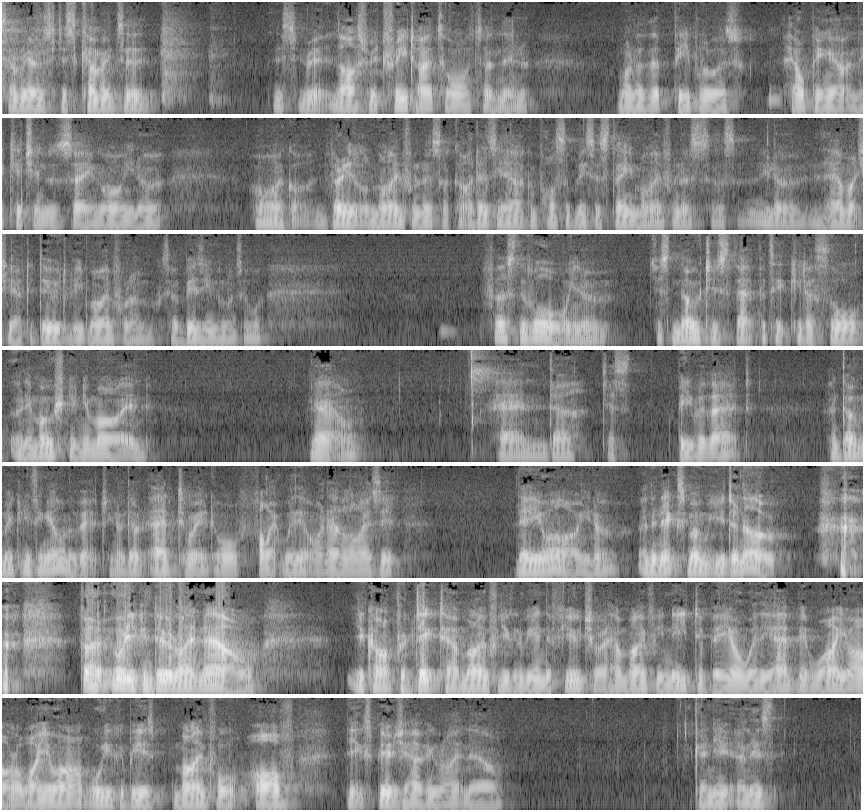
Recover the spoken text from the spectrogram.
Somebody was just coming to this re- last retreat I taught, and then one of the people who was helping out in the kitchen was saying, "Oh, you know, oh, I've got very little mindfulness. I can't. I don't see how I can possibly sustain mindfulness. You know, how much you have to do to be mindful. I'm so busy. I said, well, first of all, you know, just notice that particular thought and emotion in your mind now, and uh, just be with that. And don't make anything out of it. You know, don't add to it or fight with it or analyze it there you are, you know, and the next moment you don't know. but all you can do right now, you can't predict how mindful you're going to be in the future, or how mindful you need to be, or whether you have been, why you are or why you aren't. All you can be is mindful of the experience you're having right now. Can you? And is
